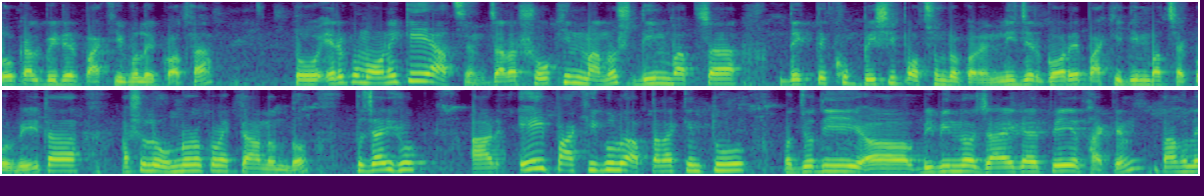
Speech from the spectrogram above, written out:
লোকাল ব্রিডের পাখি বলে কথা। তো এরকম অনেকেই আছেন যারা শৌখিন মানুষ, ডিম বাচ্চা দেখতে খুব বেশি পছন্দ করেন। নিজের ঘরে পাখি ডিম বাচ্চা করবে, এটা আসলে অন্যরকম একটা আনন্দ। তো যাই হোক, আর এই পাখিগুলো আপনারা কিন্তু যদি বিভিন্ন জায়গায় পেয়ে থাকেন, তাহলে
